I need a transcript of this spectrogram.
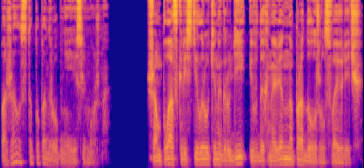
Пожалуйста, поподробнее, если можно. Шампла скрестил руки на груди и вдохновенно продолжил свою речь.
